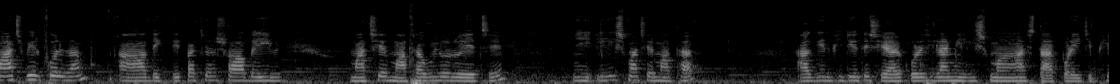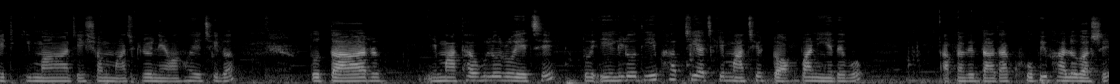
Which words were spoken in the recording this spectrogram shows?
মাছ বের করলাম। আর দেখতেই পাচ্ছেন সব এই মাছের মাথাগুলো রয়েছে। এই ইলিশ মাছের মাথা। আগের ভিডিওতে শেয়ার করেছিলাম ইলিশ মাছ, তারপরে এই যে ভেটকি মাছ, এইসব মাছগুলো নেওয়া হয়েছিল। তো তার মাথাগুলো রয়েছে। তো এগুলো দিয়ে ভাবছি আজকে মাছের টক বানিয়ে দেব। আপনাদের দাদা খুবই ভালোবাসে।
